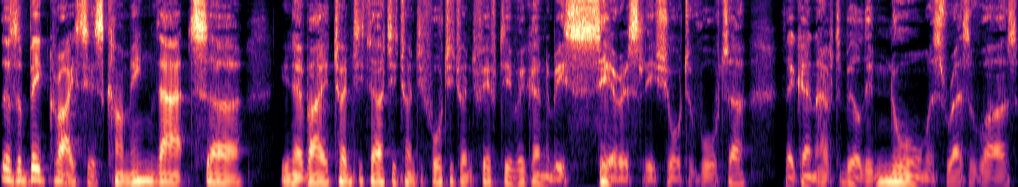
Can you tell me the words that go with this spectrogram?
There's a big crisis coming that, uh, you know, by 2030, 2040, 2050, we're going to be seriously short of water. They're going to have to build enormous reservoirs.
